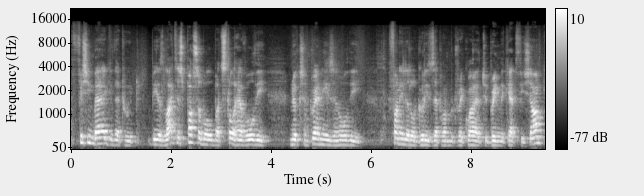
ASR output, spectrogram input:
fishing bag that would be as light as possible but still have all the nooks and crannies and all the funny little goodies that one would require to bring the catfish out.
